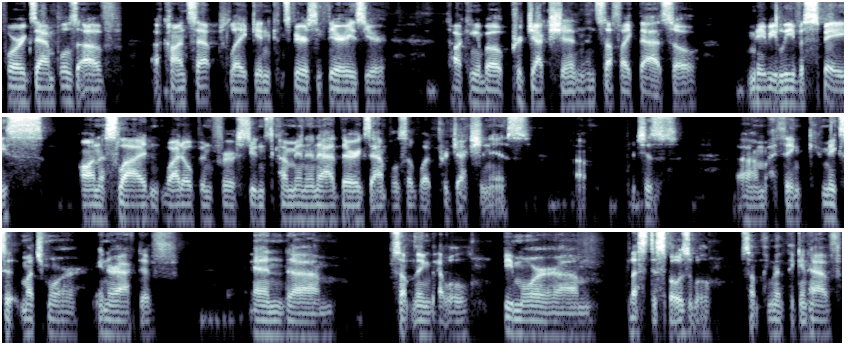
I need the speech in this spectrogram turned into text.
for examples of a concept like in conspiracy theories, you're talking about projection and stuff like that. So maybe leave a space on a slide wide open for students to come in and add their examples of what projection is, um, which is, um, I think, makes it much more interactive and um, something that will be more um, less disposable, something that they can have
